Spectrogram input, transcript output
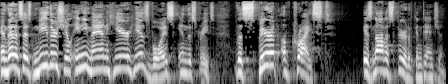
And then it says, Neither shall any man hear his voice in the streets. The Spirit of Christ is not a spirit of contention.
